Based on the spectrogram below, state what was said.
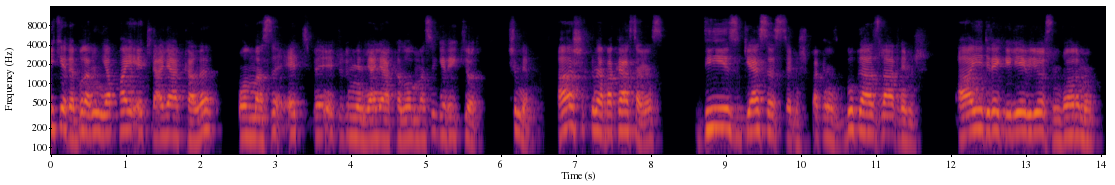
Bir kere buranın yapay etle alakalı olması, et ve et ürünleriyle alakalı olması gerekiyor. Şimdi A şıkkına bakarsanız these gases demiş. Bakınız bu gazlar demiş. A'yı direkt eleyebiliyorsun doğru mu?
